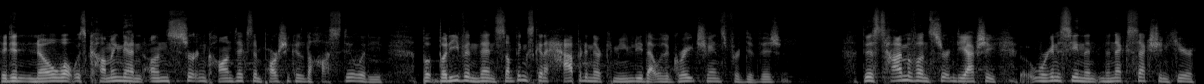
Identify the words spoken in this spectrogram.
they didn't know what was coming, they had an uncertain context, and partially because of the hostility. But, but even then, something's going to happen in their community that was a great chance for division. This time of uncertainty, actually, we're going to see in the, the, next section here,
